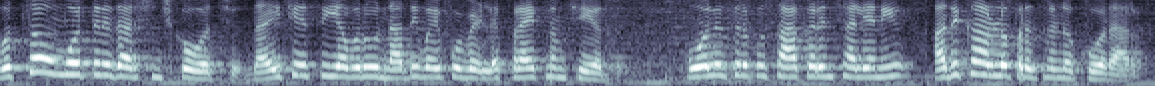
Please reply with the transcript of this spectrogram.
ఉత్సవమూర్తిని దర్శించుకోవచ్చు. దయచేసి ఎవరూ నది వైపు వెళ్ళే ప్రయత్నం చేయొద్దు. పోలీసులకు సహకరించాలి అని అధికారులు ప్రజలను కోరారు.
